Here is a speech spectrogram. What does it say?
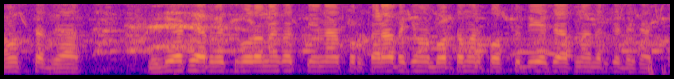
নমস্কার, যা ভিডিওটি আর বেশি বড় না করছি এনার পর কাড়াটা কেমন বর্তমান প্রস্তুতি দিয়েছে আপনাদেরকে দেখাচ্ছি।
